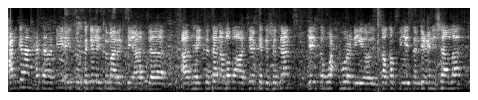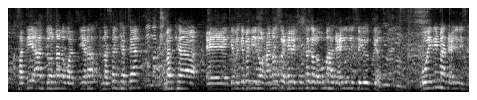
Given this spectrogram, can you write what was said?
Xargahan xataa haddii ay suurtagelayso maaragtay aad aad haysataan amaba aad jeebka gashataan yaysan wax muran iyo isqalqabsi yaysan dhicin insha allah haddii aan doonnana waad yara nasan kartaan. Marka gebagabadiina waxaa noo soo xiraysa sagal oo u mahad celinaysa yoodka. Oo idiin mahad celinaysa?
